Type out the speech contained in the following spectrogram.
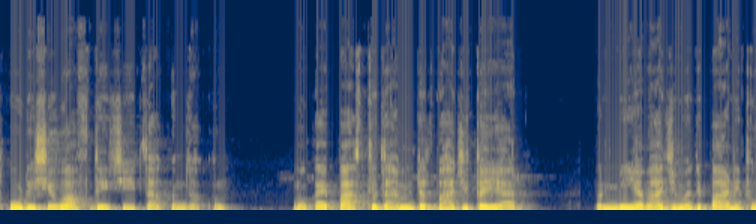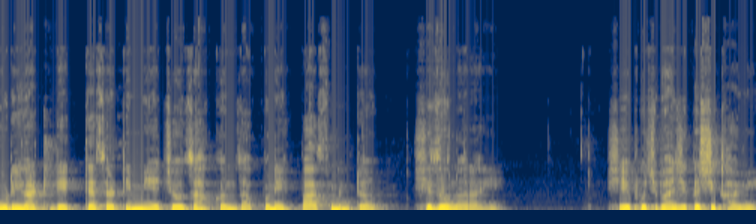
थोडीशी वाफ द्यायची झाकण झाकून. मग काय पाच ते दहा मिनटात भाजी तयार. पण मी या भाजीमध्ये पाणी थोडे घातले त्यासाठी मी याच्यावर झाकण झाकून एक पाच मिनटं शिजवणार आहे. शेपूची भाजी कशी खावी?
